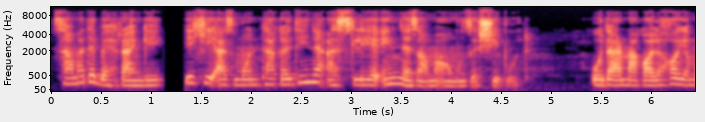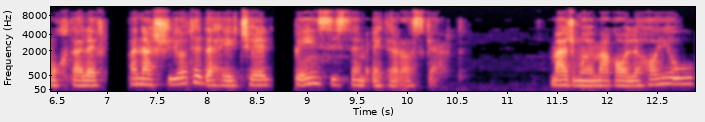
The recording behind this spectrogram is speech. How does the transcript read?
سمد بهرنگی یکی از منتقدین اصلی این نظام آموزشی بود. او در مقاله های مختلف و نشریات دهه چل به این سیستم اعتراض کرد. مجموع مقاله های او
